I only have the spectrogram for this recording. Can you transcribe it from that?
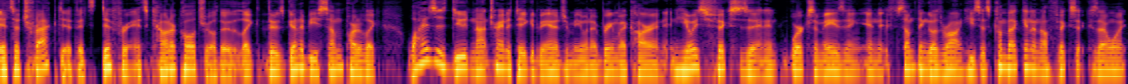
It's attractive. It's different. It's countercultural. They're like, there's going to be some part of like, why is this dude not trying to take advantage of me when I bring my car in? And he always fixes it, and it works amazing. And if something goes wrong, he says, "Come back in, and I'll fix it because I want,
